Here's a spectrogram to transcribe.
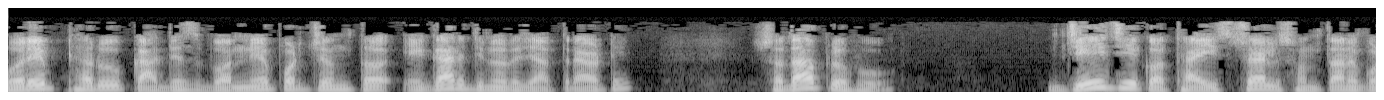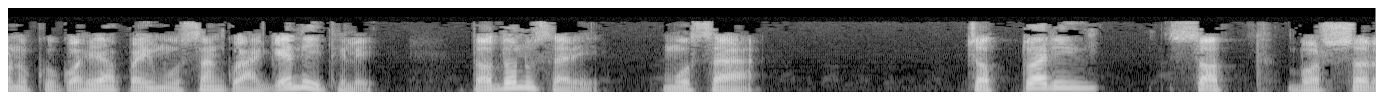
ହୋରେବ୍ଠାରୁ କାଦେଶ ବର୍ଣ୍ଣୟ ପର୍ଯ୍ୟନ୍ତ ଏଗାର ଦିନର ଯାତ୍ରା ଅଟେ। ସଦାପ୍ରଭୁ ଯେ ଯେ କଥା ଇସ୍ରାଏଲ୍ ସନ୍ତାନଗଣକୁ କହିବା ପାଇଁ ମୂଷାଙ୍କୁ ଆଜ୍ଞା ଦେଇଥିଲେ ତଦନୁସାରେ ମୂଷା ଚତ୍ୱାରିଶତ୍ ବର୍ଷର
